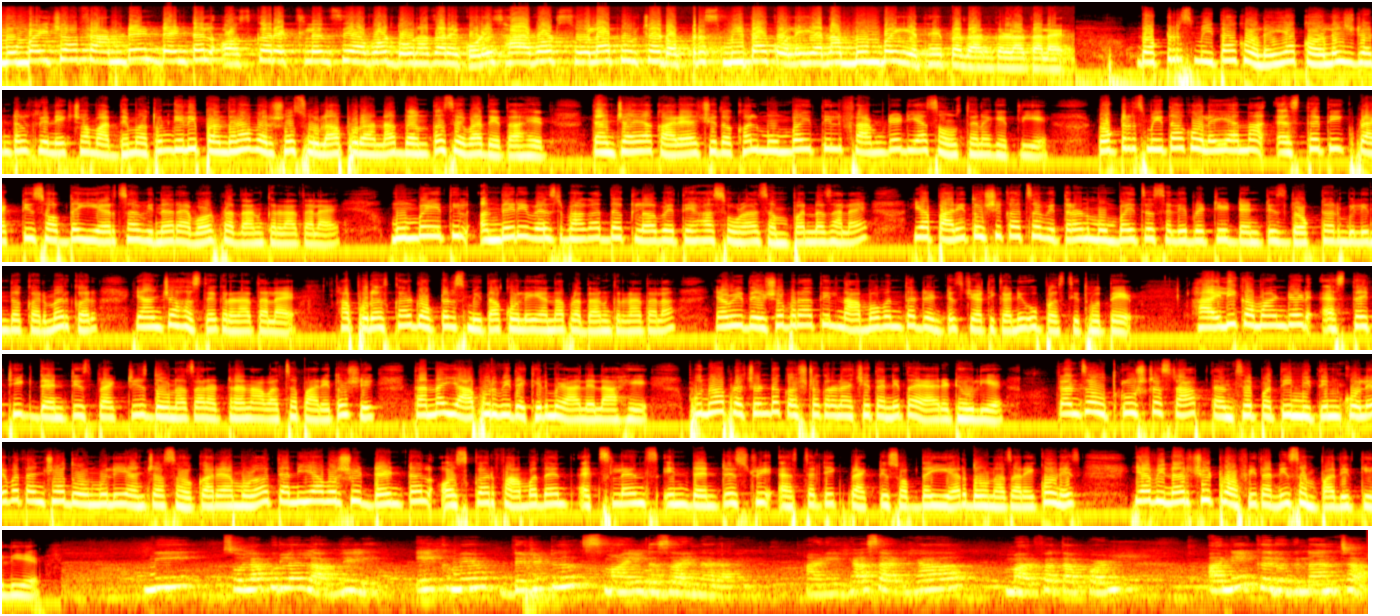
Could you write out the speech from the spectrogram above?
मुंबईच्या Famdent dental Oscar excellency award दोन हजार एकोणीस हा अवॉर्ड सोलापूरच्या डॉक्टर स्मिता कोले यांना मुंबई येथे प्रदान करण्यात आलाय. डॉक्टर स्मिता कोले या कॉलेज डेंटल क्लिनिकच्या माध्यमातून गेली पंधरा वर्ष सोलापुरांना दंतसेवा देत आहेत. त्यांच्या या कार्याची दखल मुंबईतील फॅमडेड या संस्थेनं घेतली आहे. डॉक्टर स्मिता कोले यांना एस्थेटिक प्रॅक्टिस ऑफ द इयरचा विनर अवॉर्ड प्रदान करण्यात आला आहे. मुंबई येथील अंधेरी वेस्ट भागात द क्लब येथे हा सोहळा संपन्न झाला आहे या पारितोषिकाचं वितरण मुंबईचे celebrity dentist doctor Milind Karmarkar यांच्या हस्ते करण्यात आलं आहे. हा पुरस्कार डॉक्टर स्मिता कोले यांना प्रदान करण्यात आला. यावेळी देशभरातील नामवंत डेंटिस्ट या ठिकाणी उपस्थित होते. Highly commended aesthetic dentist practice दोन हजार अठरा नावाचं पारितोषिक त्यांना यापूर्वी देखील मिळालेलं आहे. पुन्हा प्रचंड कष्ट करण्याची त्यांनी तयारी ठेवली आहे. त्यांचा उत्कृष्ट स्टाफ त्यांचे पती नितीन कोले व त्यांच्या दोन मुली यांच्या सहकार्यामुळे त्यांनी यावर्षी dental Oscar Famdent excellence in dentistry aesthetic practice of the year दोन हजार एकोणीस या विनरची ट्रॉफी त्यांनी संपादित केली आहे. मी सोलापूरला लाभलेली एकमेव डिजिटल स्माईल डिझायनर आहे. आणि ह्यासा ह्या मार्फत आपण अनेक रुग्णांच्या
